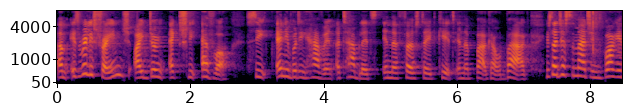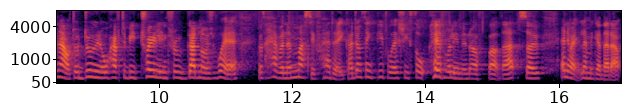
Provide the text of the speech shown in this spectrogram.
Um, it's really strange. I don't actually ever see anybody having a tablet in their first aid kit in a bag out bag. It's like just imagine bugging out or doing or have to be trailing through God knows where with having a massive headache. I don't think people actually thought carefully enough about that. So anyway, let me get that out.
